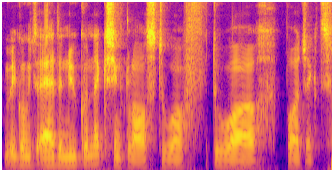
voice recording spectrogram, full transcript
We're going to add a new connection class to our to our project.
